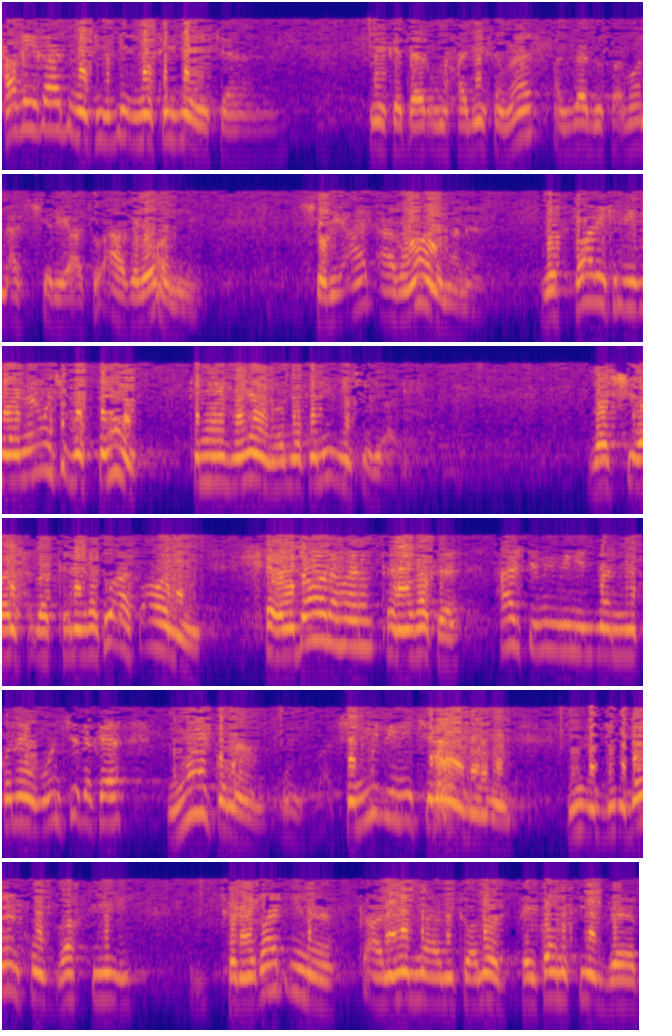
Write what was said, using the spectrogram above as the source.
حقیقت نتیجه یه که در اون حدیث من حضرت فرمان از شریعت و اقوانی شریعت اقوال منه. گفتاری که می‌گوین اون چی گفته نیست که می‌گوین و بکنید این شریعت. و, و طریقت و افعالی. کردار من طریقته هر چی می‌بینید من می‌کنم اون چی که می‌کنم. چه می‌بینید چه نمی‌بینید. دیدن خب وقتی طریقت اینه که علی ابن ابی طالب پیکان تیر به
